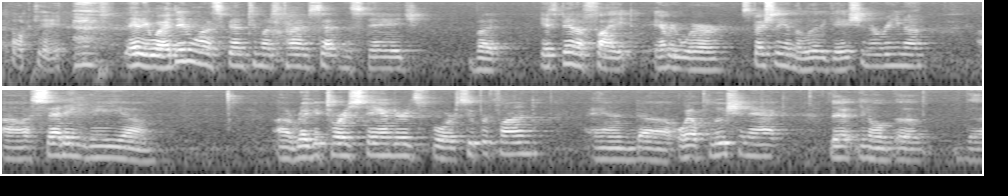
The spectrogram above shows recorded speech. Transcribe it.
okay. Anyway, I didn't want to spend too much time setting the stage, but it's been a fight everywhere, especially in the litigation arena, uh, setting the um, uh, regulatory standards for Superfund and uh, Oil Pollution Act. The you know the the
